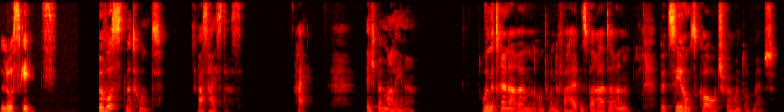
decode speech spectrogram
Los geht's. Bewusst mit Hund. Was heißt das? Hi. Ich bin Marlene. Hundetrainerin und Hundeverhaltensberaterin, Beziehungscoach für Hund und Mensch.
